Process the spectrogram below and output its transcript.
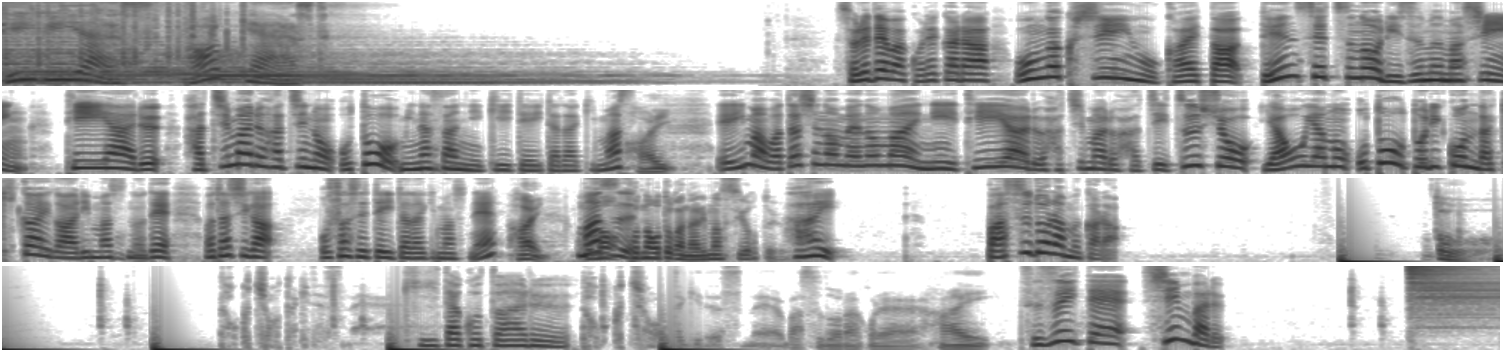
TBS Podcast それではこれから音楽シーンを変えた伝説のリズムマシーン TR808 の音を皆さんに聞いていただきます。はい。えー今私の目の前に TR808 通称八百屋の音を取り込んだ機械がありますので私が押させていただきますね。はい。まずこんなこんな音が鳴りますよという。はい。バスドラムから特徴的ですね。聞いたことある。特徴的ですね。バスドラこれ。はい。続いてシンバル。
